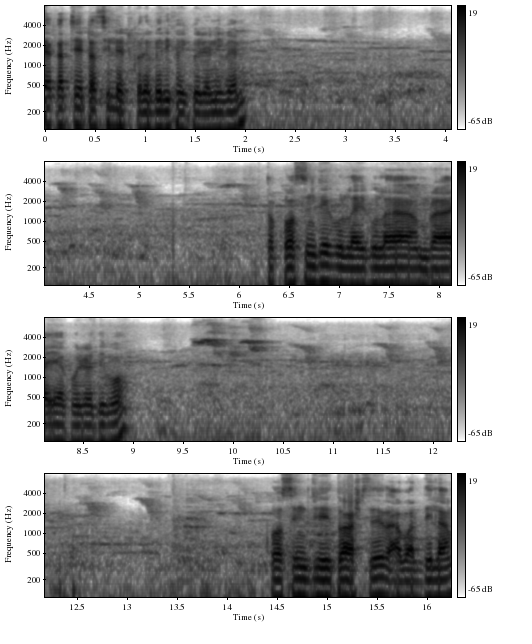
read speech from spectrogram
দেখাচ্ছে, এটা সিলেক্ট করে ভেরিফাই করে নেবেন। তো ক্রসিং যেগুলো এগুলা আমরা ইয়া করে দিব। ক্রসিং যেহেতু আসছে, আবার দিলাম।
